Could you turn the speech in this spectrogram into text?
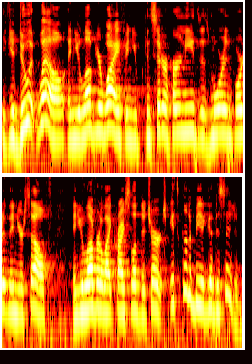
if you do it well and you love your wife and you consider her needs as more important than yourself and you love her like Christ loved the church, it's going to be a good decision.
